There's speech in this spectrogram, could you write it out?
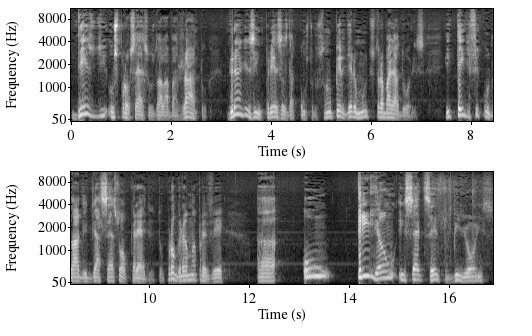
Desde os processos da Lava Jato, grandes empresas da construção perderam muitos trabalhadores e tem dificuldade de acesso ao crédito. O programa prevê uh, 1 trilhão e 700 bilhões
